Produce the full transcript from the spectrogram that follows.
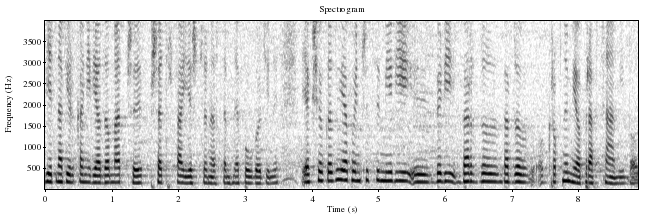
y, jedna wielka niewiadoma, czy przetrwa jeszcze następne pół godziny. Jak się okazuje, Japończycy mieli, y, byli bardzo, bardzo okropnymi oprawcami, bo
